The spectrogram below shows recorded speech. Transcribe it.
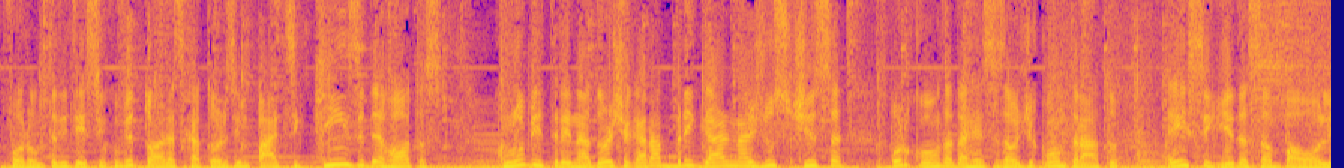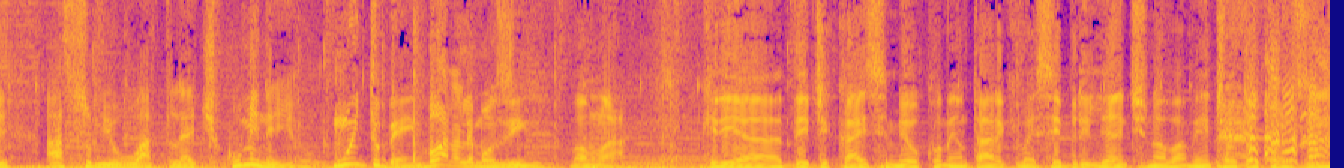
Foram 35 vitórias, 14 empates e 15 derrotas. Clube e treinador chegaram a brigar na justiça por conta da rescisão de contrato. Em seguida, São Paulo assumiu o Atlético Mineiro. Muito bem, bora, Lemãozinho. Vamos lá. Queria dedicar esse meu comentário que vai ser brilhante novamente ao doutorzinho.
